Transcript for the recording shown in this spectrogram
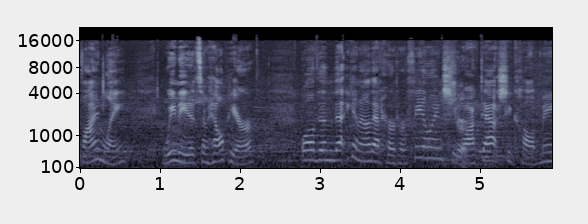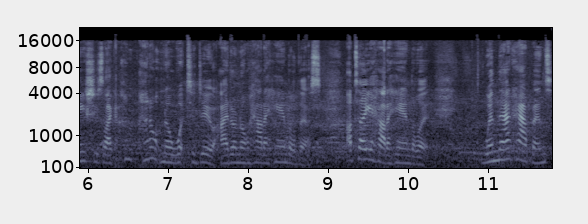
finally we needed some help here. Well then that you know that hurt her feelings. She Sure. walked out. She called me. She's like "I'm- i don't know what to do. I don't know how to handle this. I'll tell you how to handle it when that happens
